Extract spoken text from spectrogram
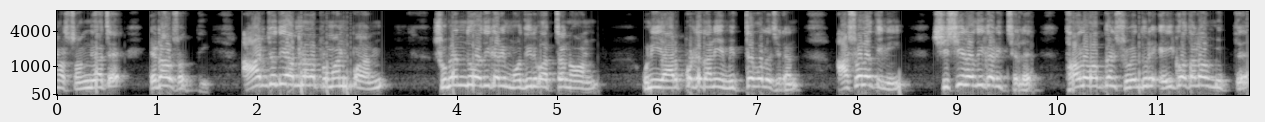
ওনার সঙ্গে আছে, এটাও সত্যি। আর যদি আপনারা প্রমাণ পান, শুভেন্দু অধিকারী মোদির বাচ্চা নন, উনি এয়ারপোর্টে দাঁড়িয়ে মিথ্যে বলেছিলেন, আসলে তিনি শিশির অধিকারীর ছেলে, তাহলে ভাববেন শুভেন্দুর এই কথাটাও মিথ্যে।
